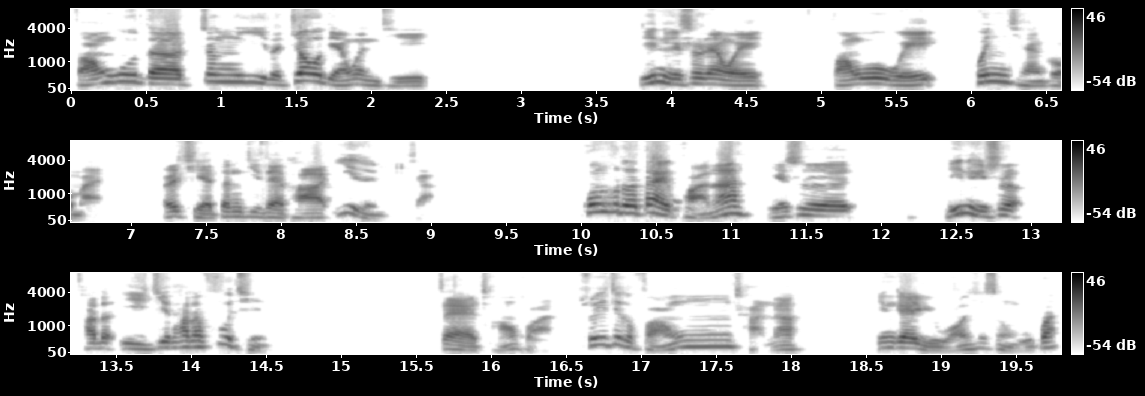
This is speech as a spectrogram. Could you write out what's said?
房屋的争议的焦点问题，李女士认为房屋为婚前购买，而且登记在她一人名下。婚后的贷款呢，也是李女士她的以及她的父亲在偿还，所以这个房产呢，应该与王先生无关。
